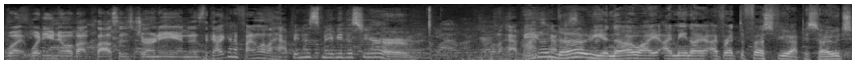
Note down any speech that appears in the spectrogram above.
What what do you know about Klaus's journey, and is the guy going to find a little happiness maybe this year, or a little happy? I don't know. You know, I I mean, I, I've read the first few episodes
